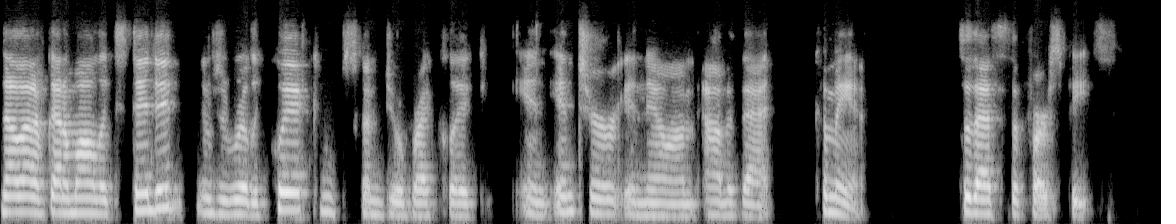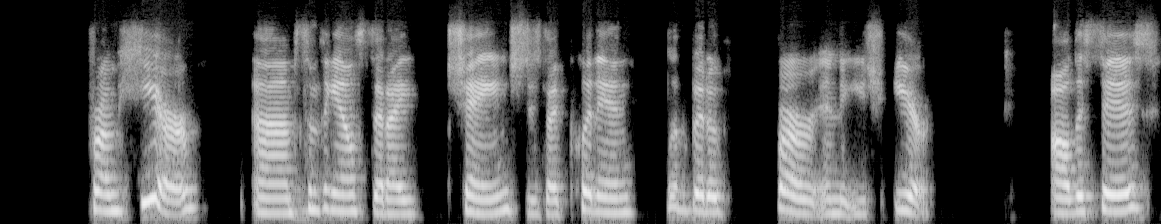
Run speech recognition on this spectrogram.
Now that I've got them all extended, it was really quick. I'm just going to do a right click and enter, and now I'm out of that command. So that's the first piece. From here, um, something else that I changed is I put in a little bit of fur into each ear. All this is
